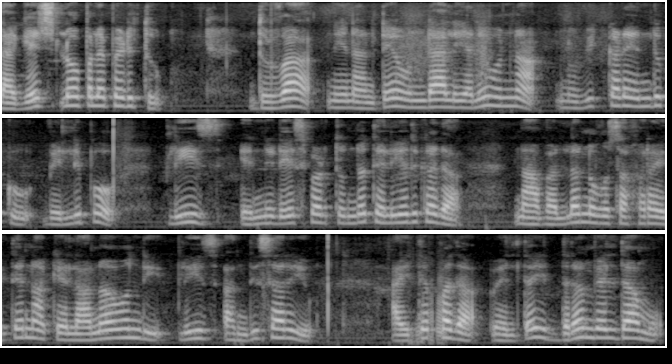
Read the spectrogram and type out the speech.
లగేజ్ లోపల పెడుతూ. ధృవ నేనంటే ఉండాలి అని ఉన్నా. నువ్విక్కడ ఎందుకు? వెళ్ళిపో. ప్లీజ్ ఎన్ని డేస్ పడుతుందో తెలియదు కదా. నా వల్ల నువ్వు సఫర్ అయితే నాకు ఎలానో ఉంది. ప్లీజ్ అంది సరియు. అయితే పద వెళ్తే ఇద్దరం వెళ్దాము.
